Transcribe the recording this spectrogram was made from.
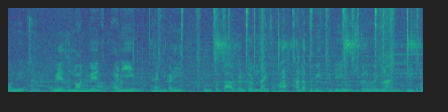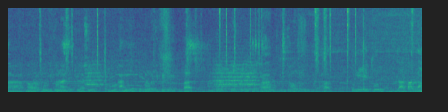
नॉन व्हेज चालेल व्हेज नॉन व्हेज आणि ह्या ठिकाणी तुम्ही फक्त ऑर्डर करून जायचं हां. सांगा तुम्ही. तर ते मग चिकन वगैरे घेऊन आले किंवा गावरान कोंबडी घेऊन आले किंवा अशी मग आम्ही ते बनवायचे पैसे घेतो. हां. आणि करून हा. हां. तुम्ही इथून जाताना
